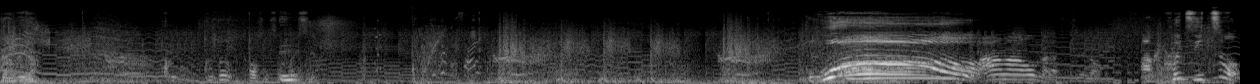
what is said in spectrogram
これどう倒すん。ですかこいつおおアーマー女だ普通のあこいついつも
